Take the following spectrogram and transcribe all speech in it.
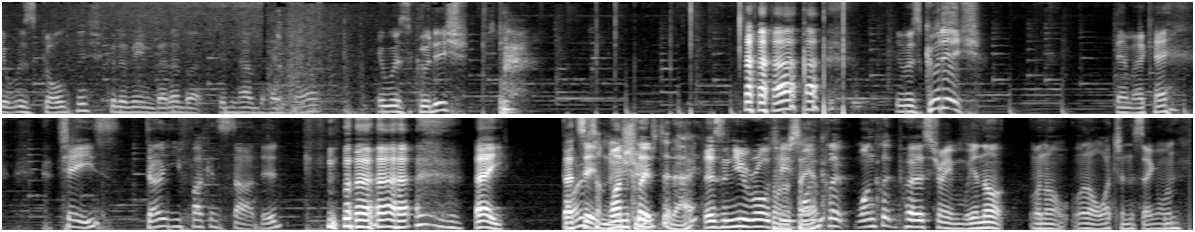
It was goldfish. Could have been better, but didn't have the head for it. It was goodish. it was goodish. Damn. Okay. Cheese. Don't you fucking start, dude. hey, that's it. One clip. today. There's a new rule. Cheese. One clip. One clip per stream. We're not. We're not. We're not watching the second one.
